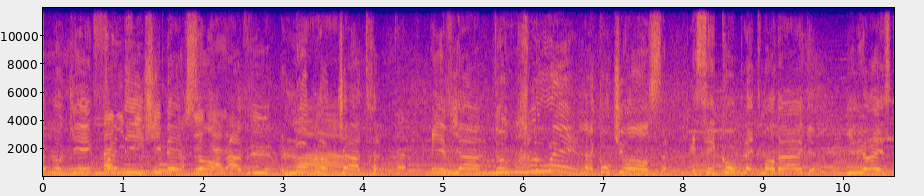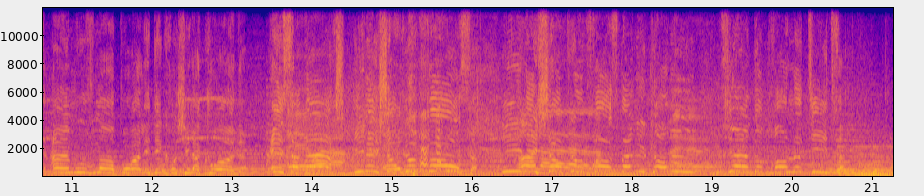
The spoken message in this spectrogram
A bloqué, Fanny. Gibert a vu le Ah. bloc 4 Top. et vient de clouer la concurrence. Et c'est complètement dingue. Il lui reste un mouvement pour aller décrocher la couronne. Et ça Et marche voilà. Il est champion de France Il Oh est là champion là de. France Manu Cornu vient de prendre le titre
